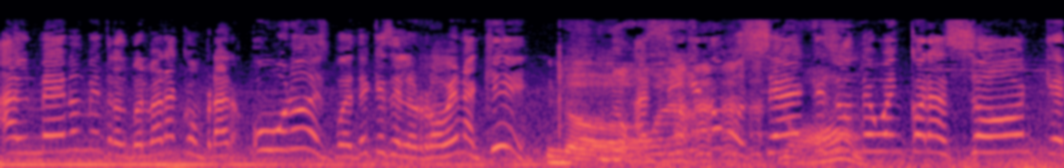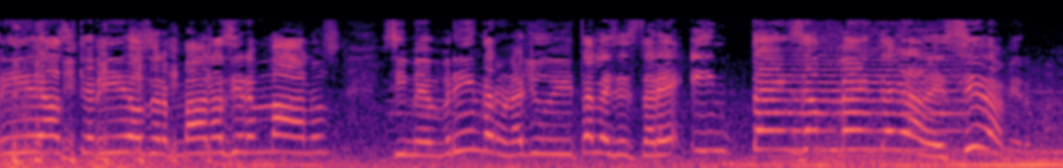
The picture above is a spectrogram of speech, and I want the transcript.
Al menos mientras vuelvan a comprar uno después de que se lo roben aquí. No. Así que como sé que son de buen corazón, queridas, queridos, hermanas y hermanos, si me brindan una ayudita les estaré intensamente agradecida, mi hermano.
